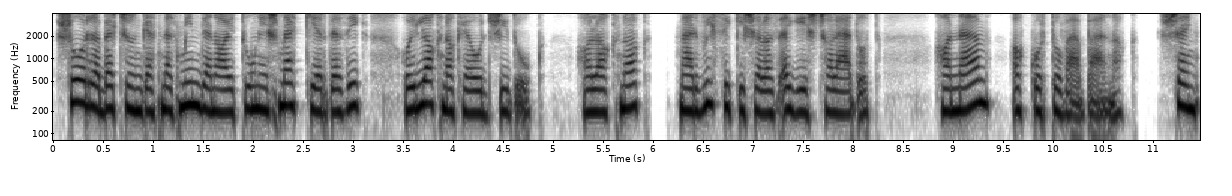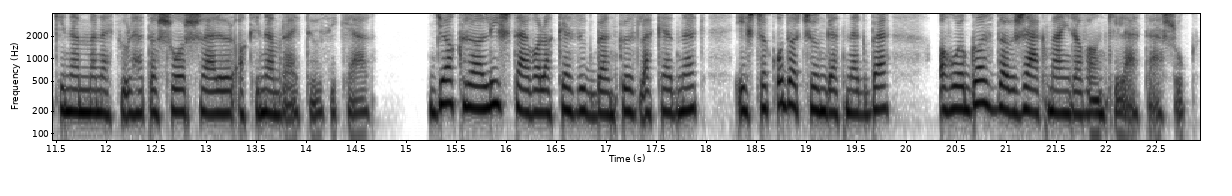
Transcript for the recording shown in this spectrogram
Sorra becsöngetnek minden ajtón, és megkérdezik, hogy laknak-e ott zsidók. Ha laknak, már viszik is el az egész családot, ha nem, akkor továbbállnak. Senki nem menekülhet a sorsa elől, aki nem rejtőzik el. Gyakran listával a kezükben közlekednek, és csak oda csöngetnek be, ahol gazdag zsákmányra van kilátásuk.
